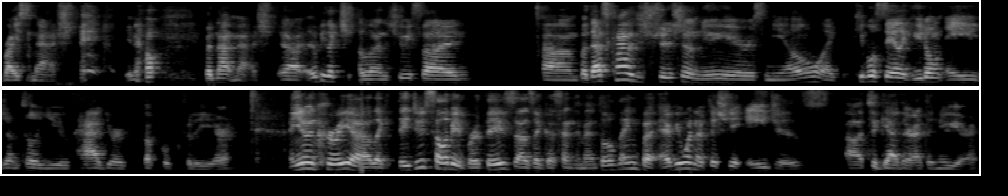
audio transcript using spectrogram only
rice mash, you know, but not mash. Uh, it would be like on the chewy side. Um, but that's kind of the traditional New Year's meal. Like people say, like you don't age until you've had your tteokguk for the year. And you know, in Korea, like they do celebrate birthdays as like a sentimental thing, but everyone officially ages uh, together at the New Year,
